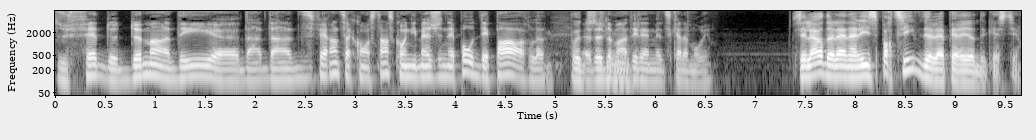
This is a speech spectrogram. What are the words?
du fait de demander euh, dans, dans différentes circonstances qu'on n'imaginait pas au départ là, Pas euh, du de tout, demander l'aide médicale à mourir. C'est l'heure de l'analyse sportive de la période de questions.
